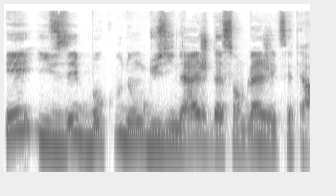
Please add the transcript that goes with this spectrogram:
Et ils faisaient beaucoup donc d'usinage, d'assemblage, etc.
